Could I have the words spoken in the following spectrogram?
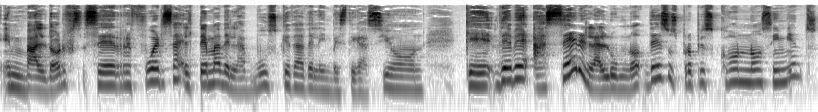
en Waldorf se refuerza el tema de la búsqueda de la investigación que debe hacer el alumno de sus propios conocimientos.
